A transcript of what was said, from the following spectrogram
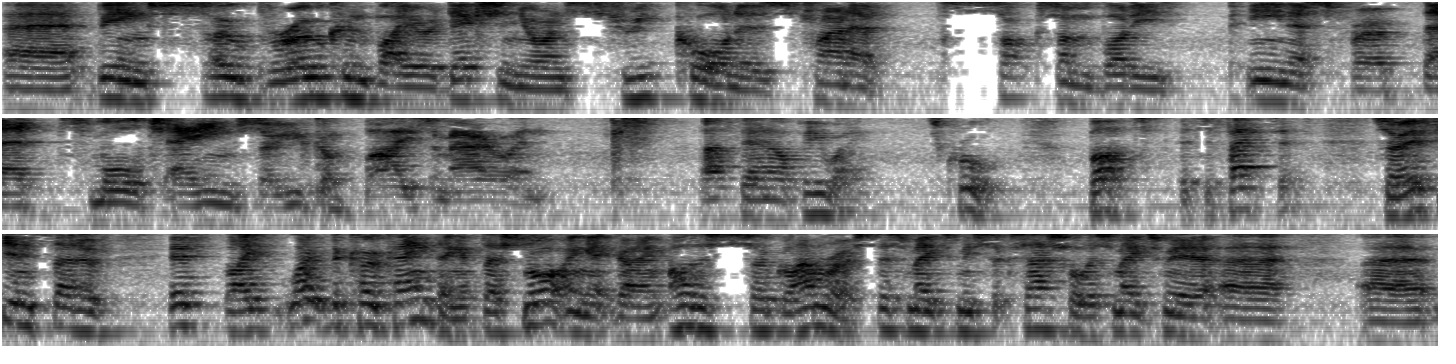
uh, being so broken by your addiction, you're on street corners trying to suck somebody's penis for their small change so you can buy some heroin. That's the NLP way. It's cruel, but it's effective. So if you instead of if like like the cocaine thing, if they're snorting it, going, oh, this is so glamorous, this makes me successful, this makes me a, uh,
